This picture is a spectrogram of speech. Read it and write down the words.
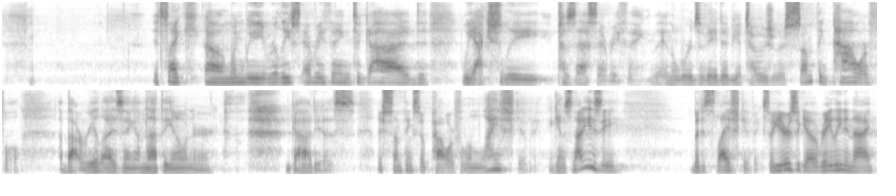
It's like um, when we release everything to God, we actually possess everything. In the words of A.W. Tozer, there's something powerful about realizing I'm not the owner. God is. There's something so powerful and life giving. Again, it's not easy, but it's life giving. So, years ago, Raylene and I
